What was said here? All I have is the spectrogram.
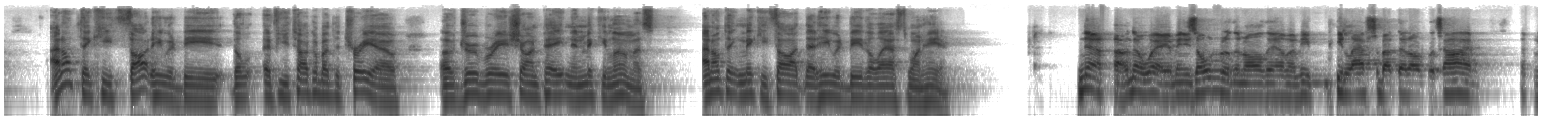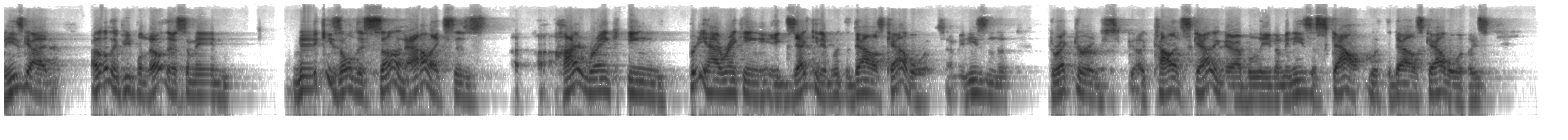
I don't think he thought he would be the. If you talk about the trio of Drew Brees, Sean Payton, and Mickey Loomis, I don't think Mickey thought that he would be the last one here. No, no way. I mean, he's older than all them. I mean, he laughs about that all the time. I mean, he's got, I don't think people know this. I mean, Mickey's oldest son, Alex, is a high ranking, pretty high ranking executive with the Dallas Cowboys. I mean, he's in the director of uh, college scouting there, I believe. I mean, he's a scout with the Dallas Cowboys.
